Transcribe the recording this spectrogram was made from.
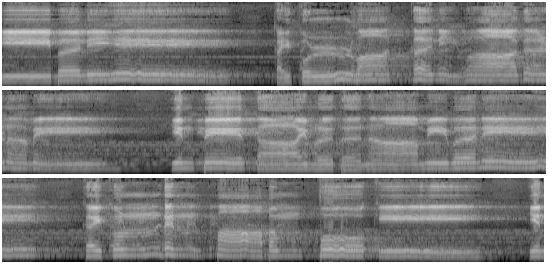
ഈ ബലിയെ കൈക്കൊള്ളുവാൻ കനിവാകണമേ. എൻ പേർക്കായി മൃദനാമിവനെ കൈക്കൊണ്ടൻ പാപം പോക്കി. എൻ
